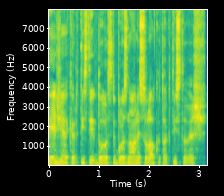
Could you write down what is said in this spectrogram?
težje, ker tisti, dosti bolj znani so lahko tako tisto, veš.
